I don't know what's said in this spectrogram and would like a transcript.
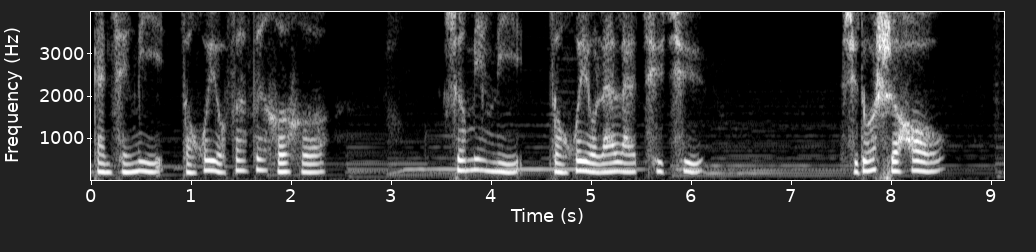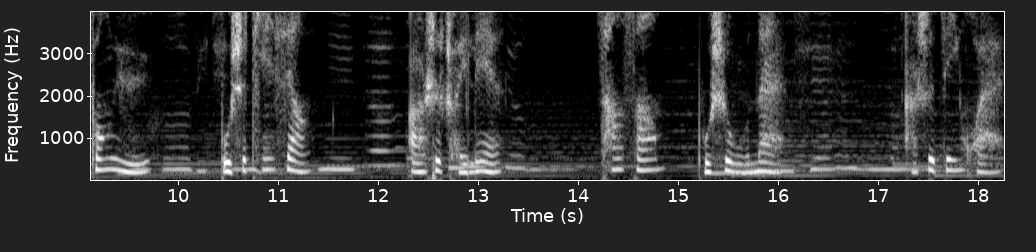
感情里总会有分分合合，生命里总会有来来去去。许多时候，风雨不是天象，而是锤炼；沧桑不是无奈，而是襟怀。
